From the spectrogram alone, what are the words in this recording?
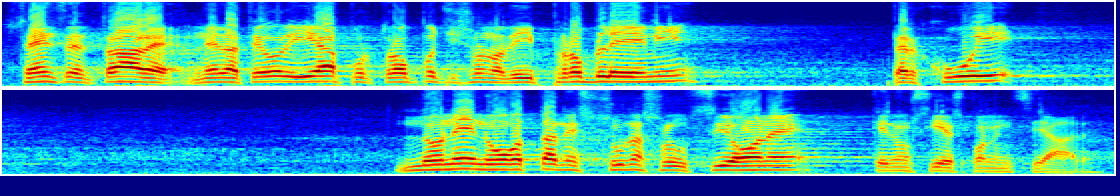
Senza entrare nella teoria, purtroppo ci sono dei problemi per cui non è nota nessuna soluzione che non sia esponenziale.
